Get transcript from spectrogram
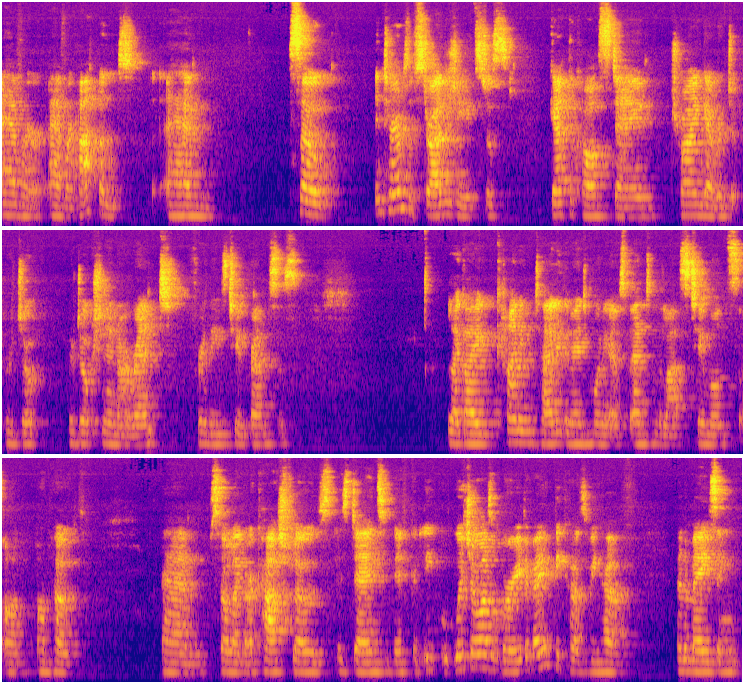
ever ever happened. Um, so, in terms of strategy, it's just get the costs down, try and get redu- redu- reduction in our rent for these two premises. Like I can't even tell you the amount of money I've spent in the last two months on on Howth. Um, so like our cash flows is down significantly, which I wasn't worried about because we have an amazing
